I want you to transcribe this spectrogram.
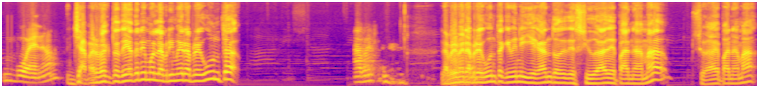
Bueno. Ya, perfecto. Ya tenemos la primera pregunta. A ver. La primera pregunta que viene llegando desde Ciudad de Panamá. Ciudad de Panamá.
